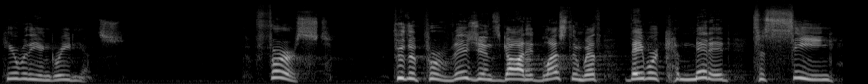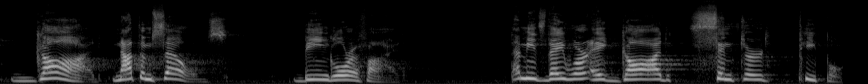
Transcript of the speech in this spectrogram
Here were the ingredients. First, through the provisions God had blessed them with, they were committed to seeing God, not themselves, being glorified. That means they were a God centered people.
